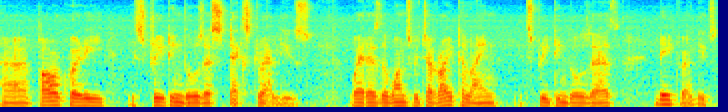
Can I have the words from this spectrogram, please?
uh, Power Query is treating those as text values whereas the ones which are right aligned it's treating those as date values.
